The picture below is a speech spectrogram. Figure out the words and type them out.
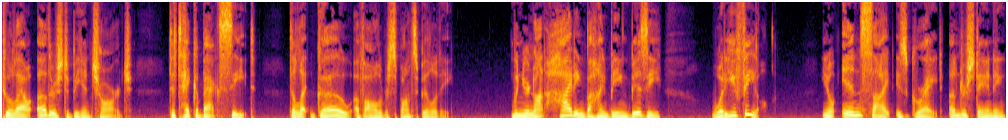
to allow others to be in charge, to take a back seat, to let go of all the responsibility. When you're not hiding behind being busy, what do you feel? You know, insight is great. Understanding,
